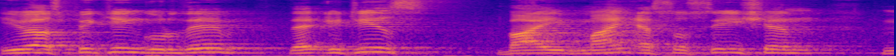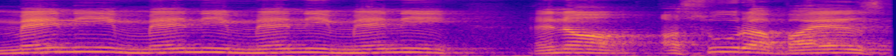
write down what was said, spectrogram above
you are speaking Gurudev, that it is by my association, many, many, many, many, you know, Asura buyers,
